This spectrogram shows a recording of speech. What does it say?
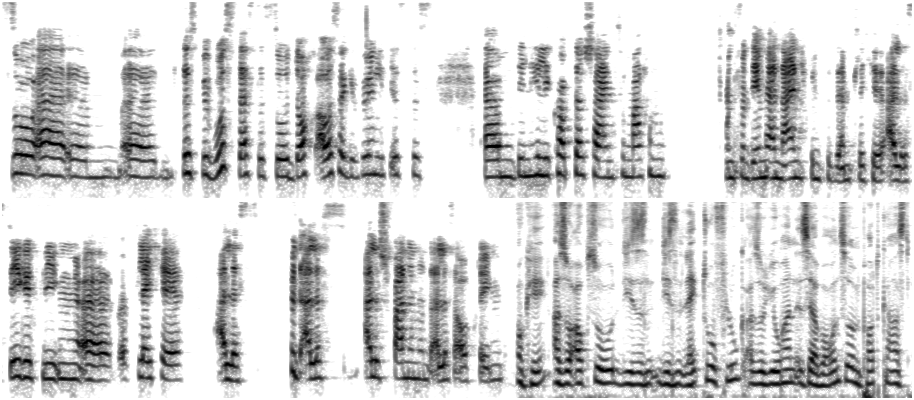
so äh, ähm, äh, das bewusst, dass das so doch außergewöhnlich ist, das, ähm, den Helikopterschein zu machen. Und von dem her, nein, ich bin für sämtliche, alles Segelfliegen, äh, Fläche, alles finde alles, alles spannend und alles aufregend. Okay, also auch so diesen, diesen Elektroflug, also Johann ist ja bei uns so im Podcast,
